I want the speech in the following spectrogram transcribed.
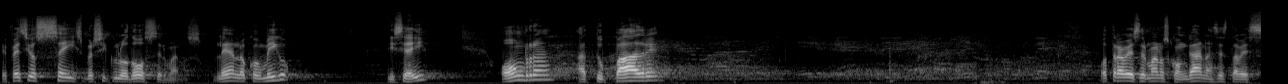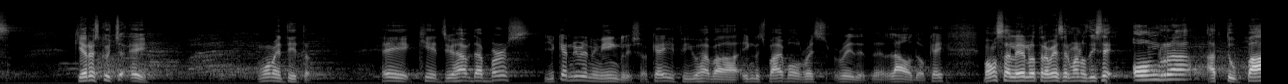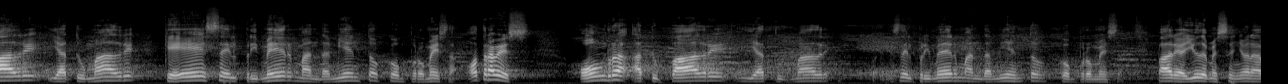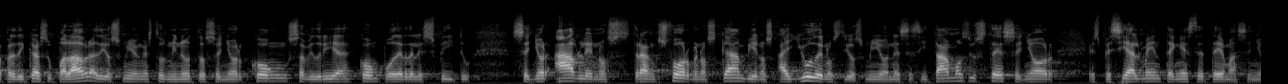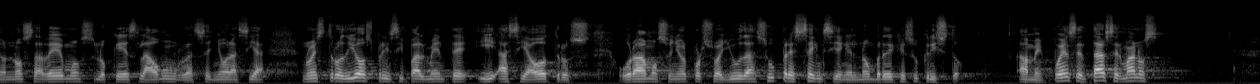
Efesios 6, versículo 2, hermanos. Léanlo conmigo. Dice ahí, honra a tu padre. Otra vez, hermanos, con ganas esta vez. Quiero escuchar, hey, un momentito. Hey, kids, you have that verse? You can read it in English, okay? If you have an English Bible, read it loud, okay? Vamos a leerlo otra vez, hermanos. Dice, honra a tu padre y a tu madre, que es el primer mandamiento con promesa. Otra vez, honra a tu padre y a tu madre. Es el primer mandamiento con promesa. Padre, ayúdeme, Señor, a predicar su palabra, Dios mío, en estos minutos, Señor, con sabiduría, con poder del Espíritu. Señor, háblenos, transfórmenos, cámbienos, ayúdenos, Dios mío. Necesitamos de usted, Señor, especialmente en este tema, Señor. No sabemos lo que es la honra, Señor, hacia nuestro Dios principalmente y hacia otros. Oramos, Señor, por su ayuda, su presencia en el nombre de Jesucristo. Amén. Pueden sentarse, hermanos.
